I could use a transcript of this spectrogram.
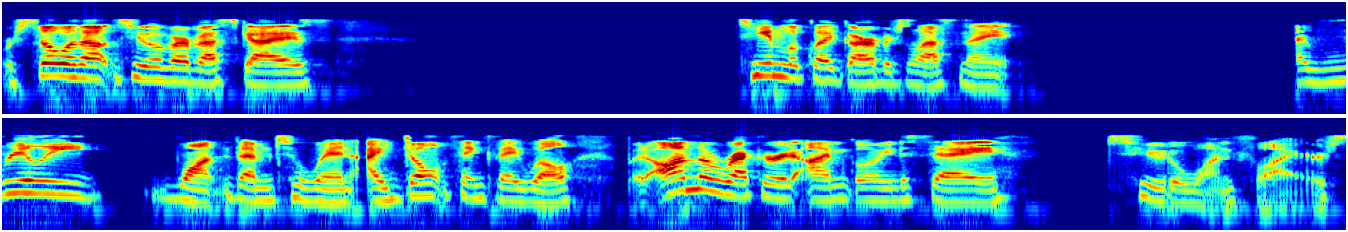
we're still without two of our best guys. Team looked like garbage last night. I really want them to win. I don't think they will, but on the record, I'm going to say two to one Flyers.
